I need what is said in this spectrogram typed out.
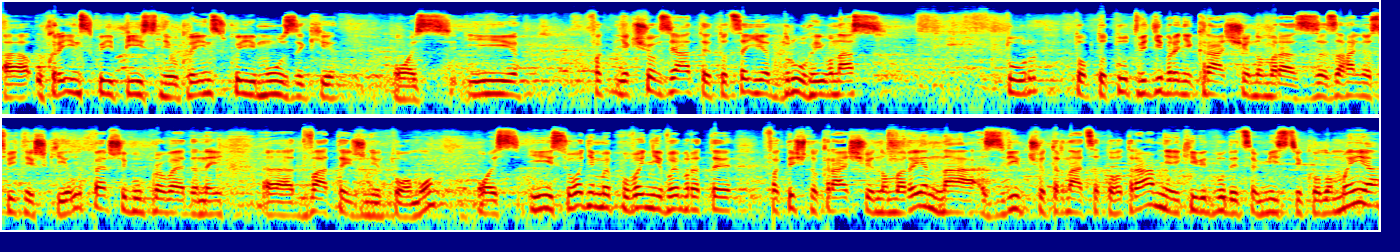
е, української пісні, української музики. Ось і якщо взяти, то це є другий у нас тур. Тобто тут відібрані кращі номера з загальноосвітніх шкіл. Перший був проведений е, два тижні тому. Ось і сьогодні ми повинні вибрати фактично кращі номери на звіт 14 травня, який відбудеться в місті Коломия.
